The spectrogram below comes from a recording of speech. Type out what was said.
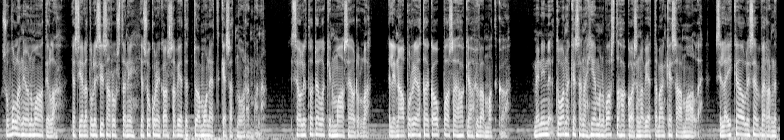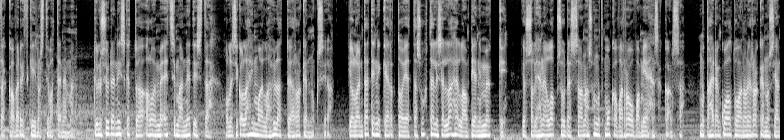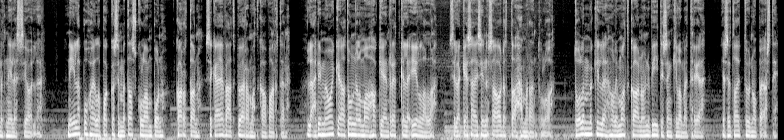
Suvullani on maatila, ja siellä tuli sisarustani ja sukuni kanssa vietettyä monet kesät nuorempana. Se oli todellakin maaseudulla, eli naapuria tai kauppaa sai hakea hyvän matkaa. Menin tuona kesänä hieman vastahakoisena viettämään kesää maalle, sillä ikä oli sen verran, että kaverit kiinnostivat enemmän. Tylsyyden iskettyä aloimme etsimään netistä, olisiko lähimailla hylättyjä rakennuksia, jolloin tätini kertoi, että suhteellisen lähellä on pieni mökki, jossa oli hänen lapsuudessaan asunut mukava rouva miehensä kanssa, mutta heidän kuoltuaan oli rakennus jäänyt niille sijoilleen. Niillä puheilla pakkasimme taskulampun, kartan sekä eväät pyörämatkaa varten. Lähdimme oikeaa tunnelmaa hakeen retkelle illalla, sillä kesäisin saa odottaa hämärän tuloa. Tuolle mökille oli matkaa noin viitisen kilometriä, ja se taittui nopeasti.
